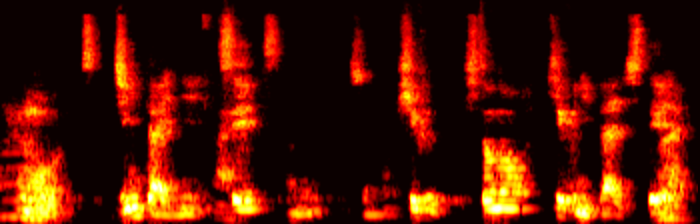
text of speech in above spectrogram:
思うわけです。人体に、はい。せあの、その皮膚、人の皮膚に対して、はい。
